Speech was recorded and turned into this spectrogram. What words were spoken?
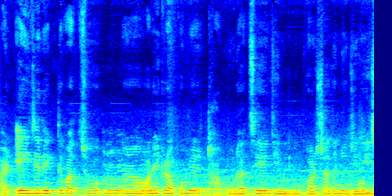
আর এই যে দেখতে পাচ্ছ অনেক রকমের ঠাকুর আছে ঘর সাজানোর জিনিস।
